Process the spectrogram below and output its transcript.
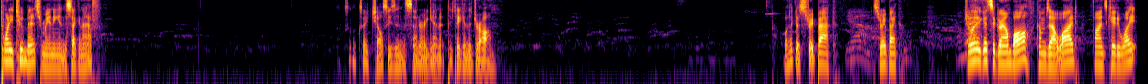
Twenty-two minutes remaining in the second half. Looks- Looks like Chelsea's in the center again, at taking the draw. Well, that goes straight back. Straight back. Julia gets the ground ball, comes out wide, finds Katie White.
